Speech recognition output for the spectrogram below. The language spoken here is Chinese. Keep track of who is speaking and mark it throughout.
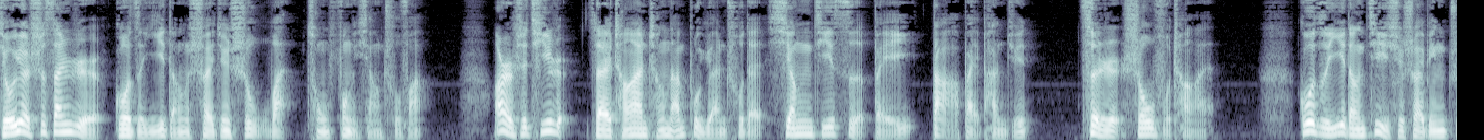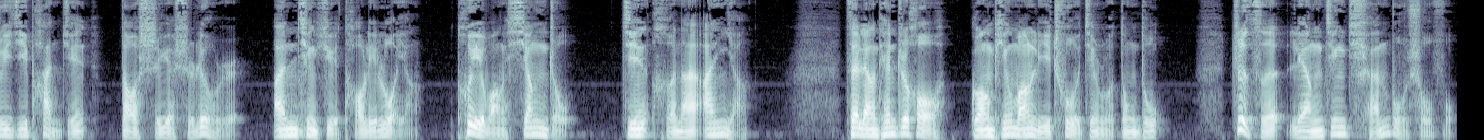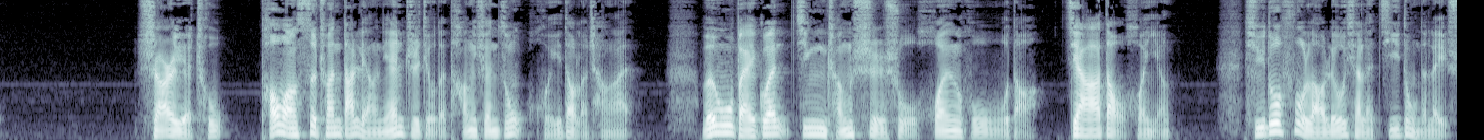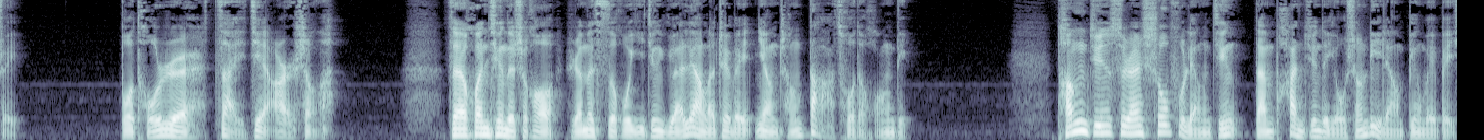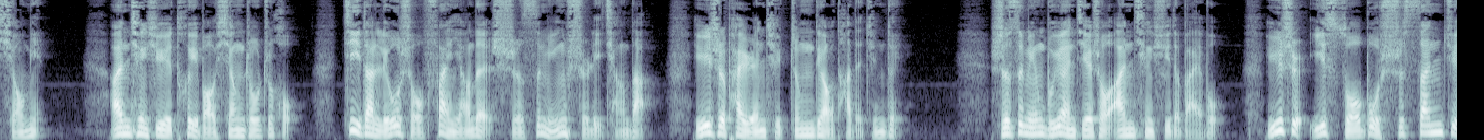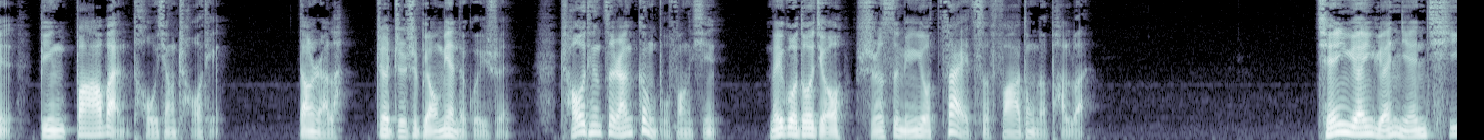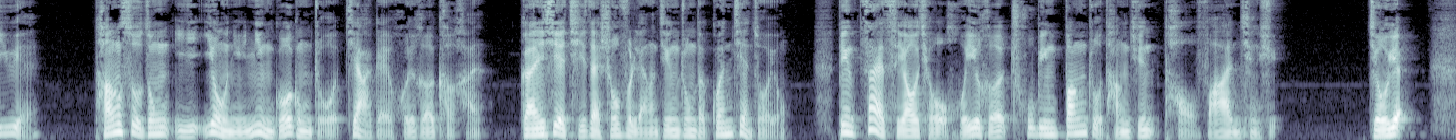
Speaker 1: 九月十三日，郭子仪等率军十五万从凤翔出发。二十七日，在长安城南不远处的香积寺北大败叛军。次日，收复长安。郭子仪等继续率兵追击叛军。到十月十六日，安庆绪逃离洛阳，退往襄州（今河南安阳）。在两天之后，广平王李处进入东都，至此两京全部收复。十二月初，逃往四川达两年之久的唐玄宗回到了长安，文武百官、京城士庶欢呼舞蹈，夹道欢迎，许多父老流下了激动的泪水。不头日再见二圣啊！在欢庆的时候，人们似乎已经原谅了这位酿成大错的皇帝。唐军虽然收复两京，但叛军的有生力量并未被消灭。安庆绪退保襄州之后，忌惮留守范阳的史思明实力强大，于是派人去征调他的军队。史思明不愿接受安庆绪的摆布，于是以所部十三郡。兵八万投降朝廷，当然了，这只是表面的归顺，朝廷自然更不放心。没过多久，史思明又再次发动了叛乱。乾元元年七月，唐肃宗以幼女宁国公主嫁给回纥可汗，感谢其在收复两京中的关键作用，并再次要求回纥出兵帮助唐军讨伐安庆绪。九月。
